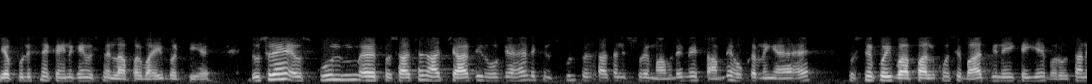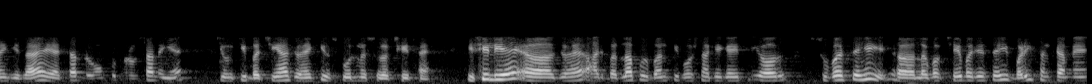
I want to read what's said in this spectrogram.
या पुलिस ने कहीं ना कहीं उसमें लापरवाही बरती है। दूसरे, स्कूल प्रशासन आज चार दिन हो गया है, लेकिन स्कूल प्रशासन इस पूरे मामले में सामने होकर नहीं आया है। उसने कोई पालकों से बात भी नहीं कही है, भरोसा नहीं दिया है ऐसा लोगों को भरोसा नहीं है कि उनकी बच्चियाँ जो है कि स्कूल में सुरक्षित हैं। इसीलिए जो है, आज बदलापुर बंद की घोषणा की गई थी और सुबह से ही लगभग छह बजे से ही बड़ी संख्या में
